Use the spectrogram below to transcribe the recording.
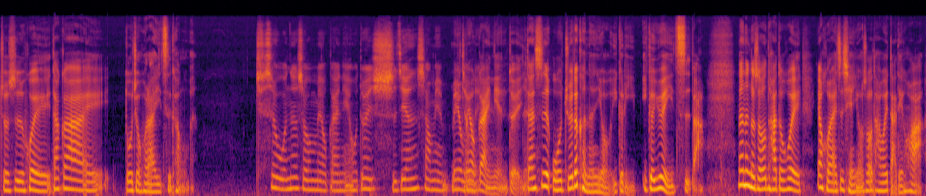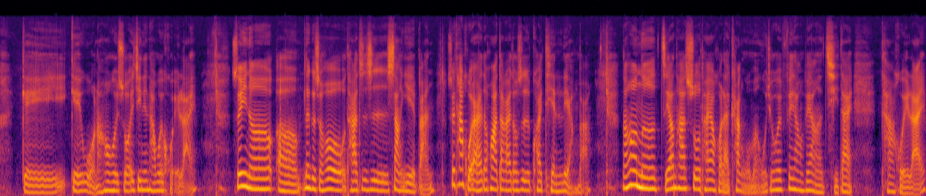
就是会大概多久回来一次看我们？其实我那时候没有概念，我对时间上面没有没有概念，对。对但是我觉得可能有一个礼一个月一次吧。那那个时候他都会要回来之前，有时候他会打电话给给我，然后会说，哎、今天他会回来。所以呢，呃，那个时候他就是上夜班，所以他回来的话大概都是快天亮吧。然后呢，只要他说他要回来看我们，我就会非常非常的期待他回来。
